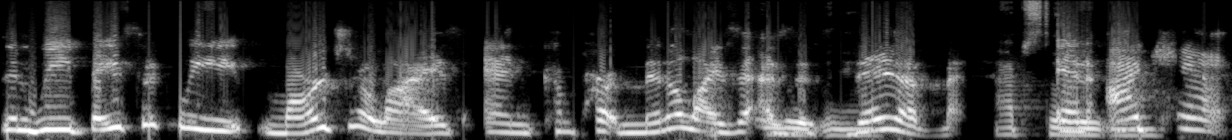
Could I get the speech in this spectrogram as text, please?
then we basically marginalize and compartmentalize Absolutely. it as it's them. Absolutely. And I can't,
